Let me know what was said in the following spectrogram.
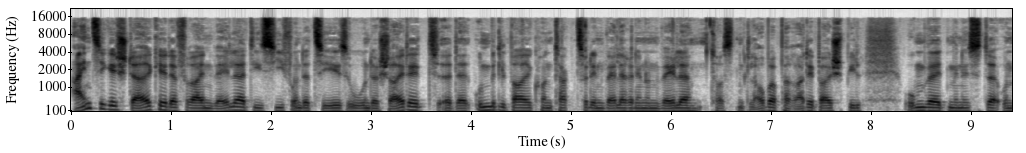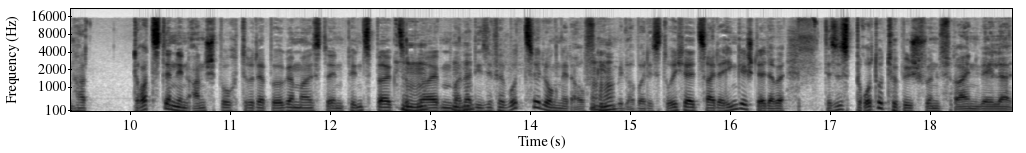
einzige Stärke der Freien Wähler, die sie von der CSU unterscheidet. Äh, der unmittelbare Kontakt zu den Wählerinnen und Wählern, Thorsten Glauber, Paradebeispiel, Umweltminister und hat trotzdem den Anspruch, dritter Bürgermeister in Pinsberg zu Mhm, bleiben, weil mhm. er diese Verwurzelung nicht aufgeben Mhm. will. Ob er das durchhält, sei dahingestellt. Aber das ist prototypisch für einen freien Wähler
